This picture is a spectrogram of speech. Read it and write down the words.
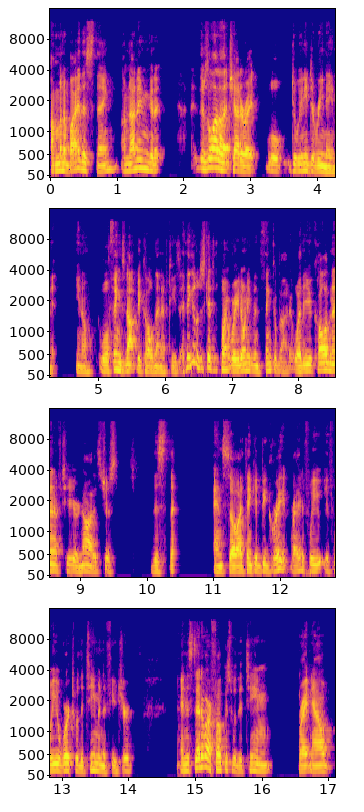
i'm going to buy this thing i'm not even going to there's a lot of that chatter right well do we need to rename it you know will things not be called nfts i think it'll just get to the point where you don't even think about it whether you call it an nft or not it's just this thing and so i think it'd be great right if we if we worked with a team in the future and instead of our focus with the team right now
